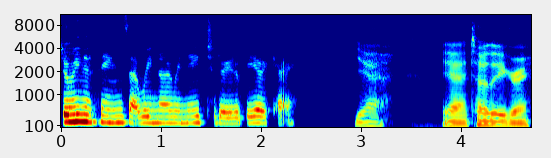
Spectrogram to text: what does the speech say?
doing the things that we know we need to do to be okay Yeah, yeah, totally agree.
